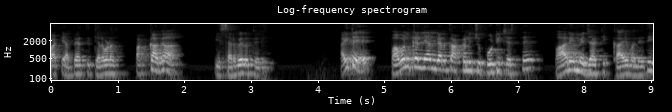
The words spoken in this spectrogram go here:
పార్టీ అభ్యర్థి గెలవడం పక్కాగా ఈ సర్వేలో తేలింది. అయితే పవన్ కళ్యాణ్ కనుక అక్కడి నుంచి పోటీ చేస్తే భారీ మెజార్టీ ఖాయం అనేది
